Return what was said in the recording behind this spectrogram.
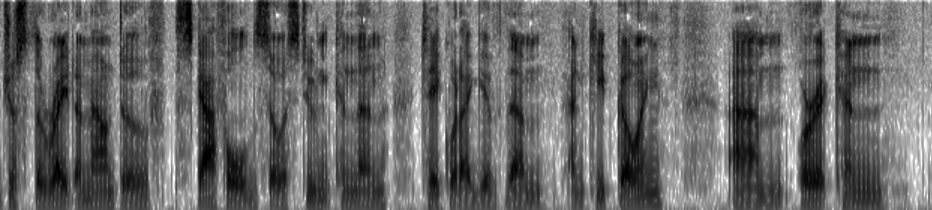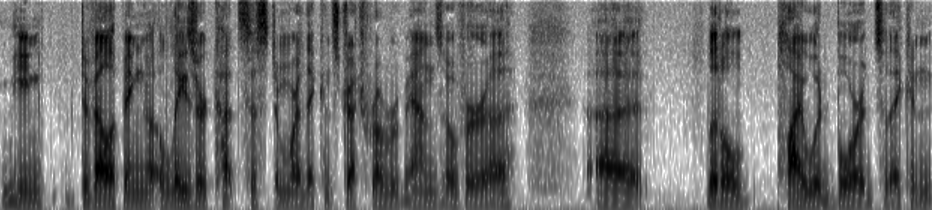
just the right amount of scaffolds so a student can then take what I give them and keep going. Um, or it can mean developing a laser cut system where they can stretch rubber bands over a, a little plywood board so they can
